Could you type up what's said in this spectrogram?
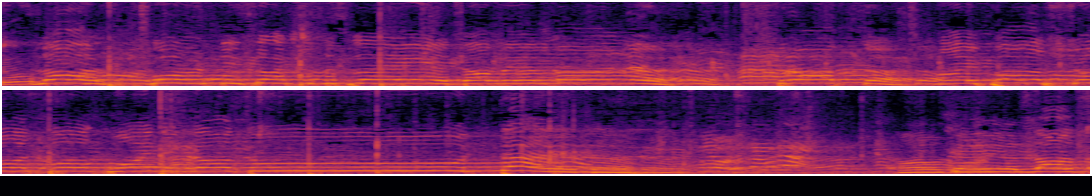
Last 40 seconds to play. Damelman dropped. High pass, shot clock winding down to 10. Okay, last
